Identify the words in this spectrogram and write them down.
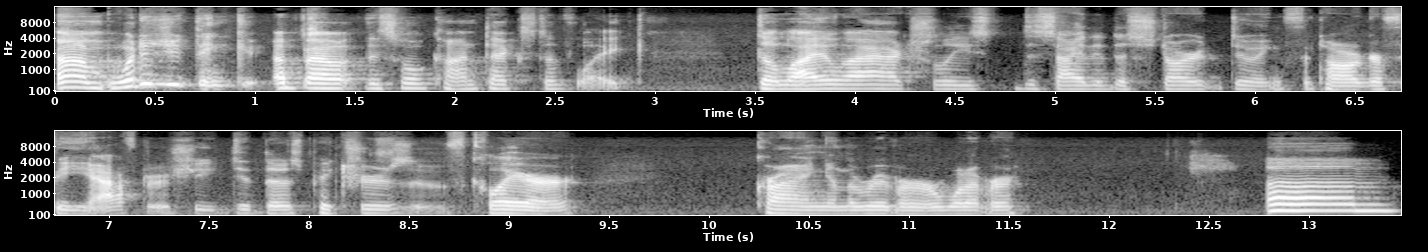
Um, what did you think about this whole context of like Delilah actually decided to start doing photography after she did those pictures of Claire crying in the river or whatever? Um,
